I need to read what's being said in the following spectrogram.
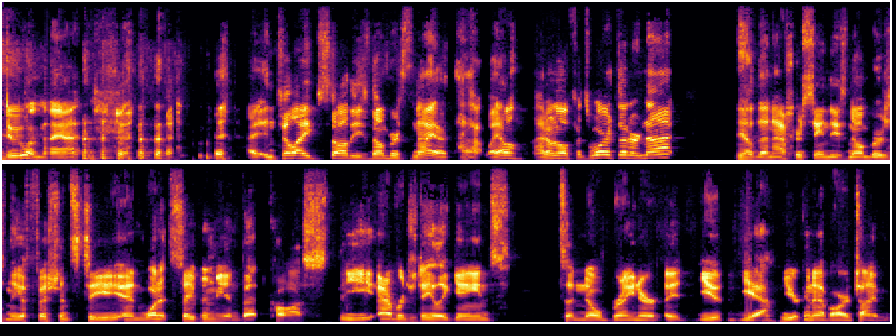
doing that. Until I saw these numbers tonight, I thought, well, I don't know if it's worth it or not. Yeah. But then after seeing these numbers and the efficiency and what it's saving me in vet costs, the average daily gains, it's a no-brainer. It, you, yeah, you're gonna have a hard time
